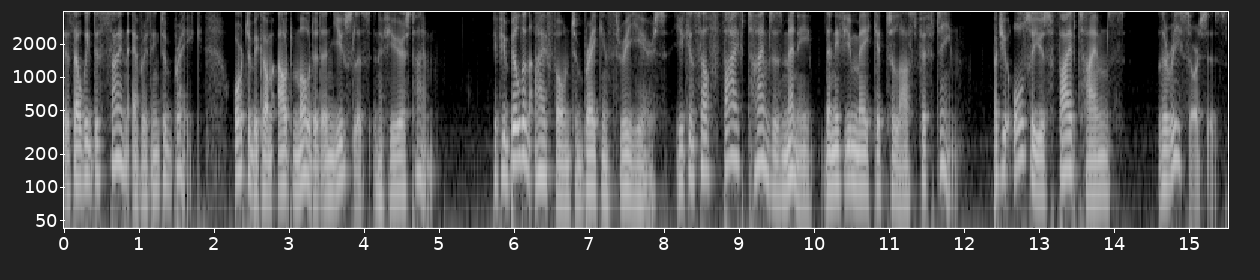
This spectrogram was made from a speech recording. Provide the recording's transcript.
is that we design everything to break or to become outmoded and useless in a few years' time. If you build an iPhone to break in three years, you can sell five times as many than if you make it to last 15. But you also use five times the resources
